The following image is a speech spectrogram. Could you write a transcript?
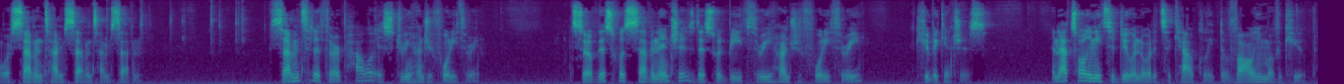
or 7 times 7 times 7. 7 to the third power is 343. So if this was 7 inches, this would be 343 cubic inches. And that's all you need to do in order to calculate the volume of a cube.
